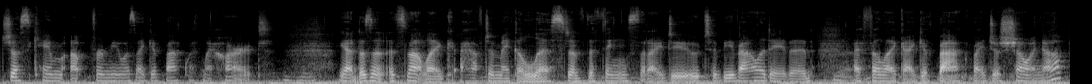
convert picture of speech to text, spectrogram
just came up for me was I give back with my heart. Mm-hmm. Yeah, it doesn't, it's not like I have to make a list of the things that I do to be validated. I feel like I give back by just showing up,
